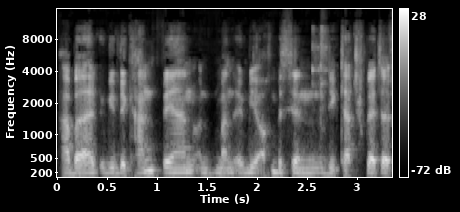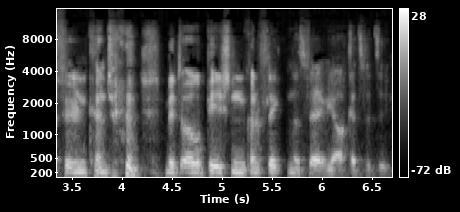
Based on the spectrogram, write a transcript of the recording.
aber halt irgendwie bekannt wären und man irgendwie auch ein bisschen die Klatschblätter füllen könnte mit europäischen Konflikten, das wäre irgendwie auch ganz witzig.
